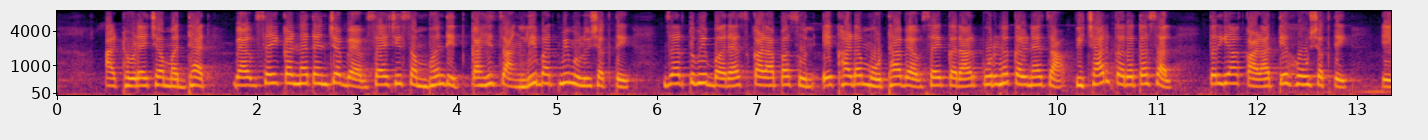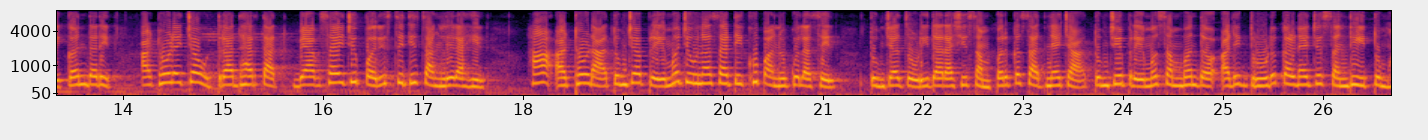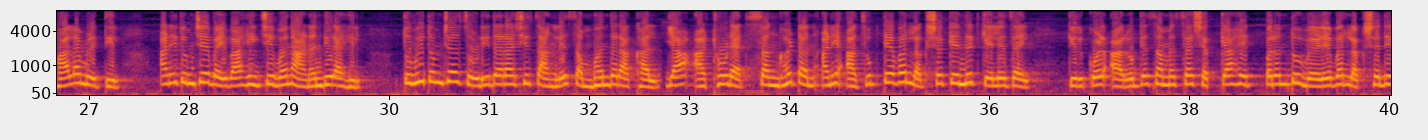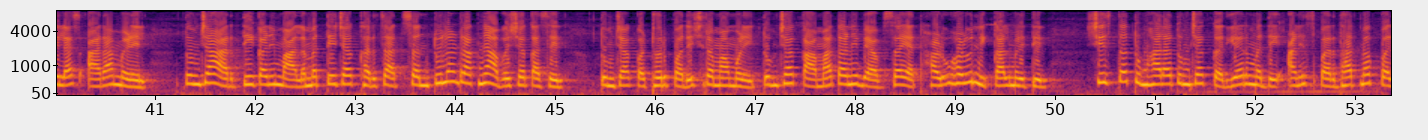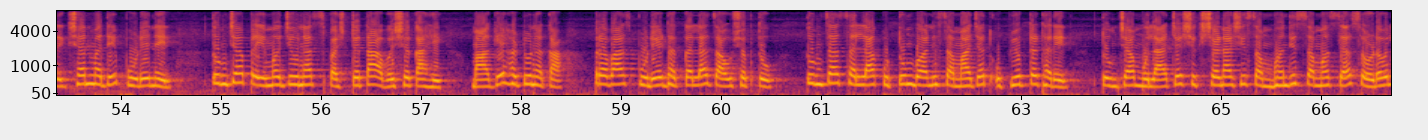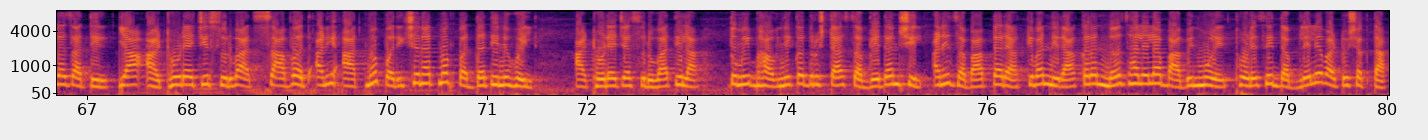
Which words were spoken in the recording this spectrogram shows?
आठवड्याच्या मध्यात व्यावसायिकांना त्यांच्या व्यवसायाशी संबंधित काही चांगली बातमी मिळू शकते. जर तुम्ही बऱ्याच काळापासून एखादा मोठा व्यवसाय करार पूर्ण करण्याचा विचार करत असाल तर या काळात ते होऊ शकते. एकंदरीत आठवड्याच्या उत्तराधार्तात व्यवसायाची परिस्थिती चांगली राहील. हा आठवडा तुमच्या प्रेमजीवनासाठी खूप अनुकूल असेल. तुमच्या जोडीदाराशी संपर्क साधण्याच्या तुमचे प्रेमसंबंध अधिक दृढ करण्याची संधी तुम्हाला मिळतील आणि तुमचे वैवाहिक जीवन आनंदी राहील. तुम्ही तुमच्या जोडीदाराशी चांगले संबंध राखाल. या आठवड्यात संघटन आणि अचूकतेवर लक्ष केंद्रित केले जाईल. किरकोळ आरोग्य समस्या शक्य आहेत परंतु वेळेवर लक्ष दिल्यास आराम मिळेल. तुमच्या आर्थिक आणि मालमत्तेच्या खर्चात संतुलन राखणे आवश्यक असेल. तुमच्या कठोर परिश्रमामुळे तुमच्या कामात आणि व्यवसायात हळूहळू निकाल मिळतील. शिस्त तुम्हाला तुमच्या करिअरमध्ये आणि स्पर्धात्मक परीक्षांमध्ये पुढे नेईल. तुमच्या प्रेमजीवनात स्पष्टता आवश्यक आहे. मागे हटू नका. प्रवास पुढे ढकलला जाऊ शकतो. तुमचा सल्ला कुटुंब आणि समाजात उपयुक्त ठरेल. तुमच्या मुलाच्या शिक्षणाशी संबंधित समस्या सोडवल्या जातील. या आठवड्याची सुरुवात सावध आणि आत्मपरीक्षणात्मक पद्धतीने होईल. आठवड्याच्या सुरुवातीला तुम्ही भावनिकदृष्ट्या संवेदनशील आणि जबाबदाऱ्या किंवा निराकरण न झालेल्या बाबींमुळे थोडेसे दबलेले वाटू शकता.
